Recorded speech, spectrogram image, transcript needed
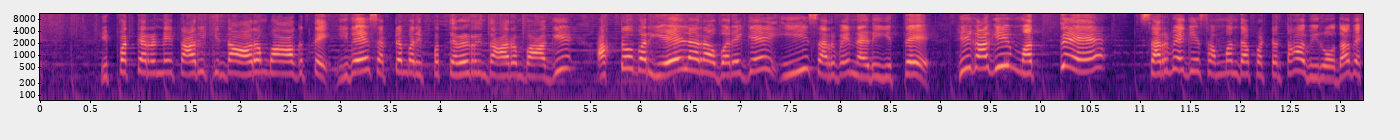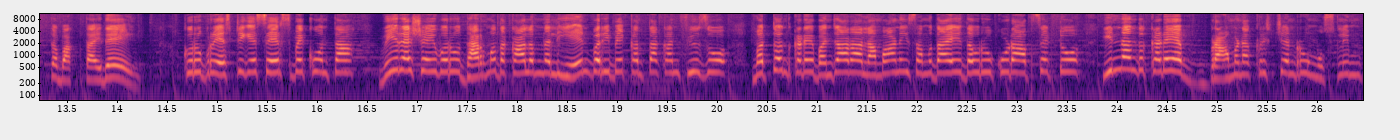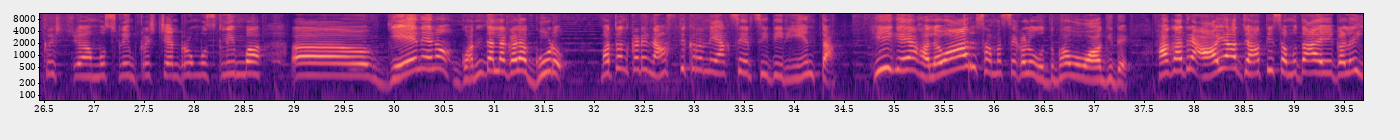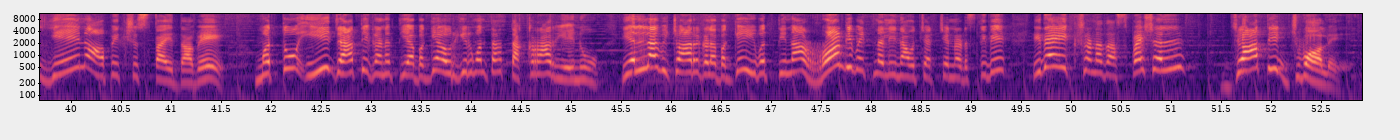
ಇಪ್ಪತ್ತೆರಡನೇ ತಾರೀಕಿಂದ ಆರಂಭ ಆಗುತ್ತೆ. ಇದೇ ಸೆಪ್ಟೆಂಬರ್ ಇಪ್ಪತ್ತೆರಡರಿಂದ ಆರಂಭ ಆಗಿ ಅಕ್ಟೋಬರ್ ಏಳರವರೆಗೆ ಈ ಸರ್ವೆ ನಡೆಯುತ್ತೆ. ಹೀಗಾಗಿ ಮತ್ತೆ ಸರ್ವೆಗೆ ಸಂಬಂಧಪಟ್ಟಂತಹ ವಿರೋಧ ವ್ಯಕ್ತವಾಗ್ತಾ ಇದೆ. ಕುರುಬ್ರು ಎಷ್ಟಿಗೆ ಸೇರಿಸ್ಬೇಕು ಅಂತ ವೀರಶೈವರು ಧರ್ಮದ ಕಾಲಂನಲ್ಲಿ ಏನು ಬರಿಬೇಕಂತ ಕನ್ಫ್ಯೂಸು ಮತ್ತೊಂದು ಕಡೆ ಬಂಜಾರ ಲಂಬಾಣಿ ಸಮುದಾಯದವರು ಕೂಡ ಅಪ್ಸೆಟ್ಟು ಇನ್ನೊಂದು ಕಡೆ ಬ್ರಾಹ್ಮಣ ಕ್ರಿಶ್ಚಿಯನ್ರು, ಮುಸ್ಲಿಂ ಕ್ರಿಶ್ ಮುಸ್ಲಿಂ ಕ್ರಿಶ್ಚಿಯನ್ರು, ಮುಸ್ಲಿಂ ಏನೇನೋ ಗೊಂದಲಗಳ ಗೂಡು. ಮತ್ತೊಂದು ಕಡೆ ನಾಸ್ತಿಕರನ್ನು ಯಾಕೆ ಸೇರಿಸಿದ್ದೀರಿ ಅಂತ. ಹೀಗೆ ಹಲವಾರು ಸಮಸ್ಯೆಗಳು ಉದ್ಭವವಾಗಿದೆ. ಹಾಗಾದರೆ ಆಯಾ ಜಾತಿ ಸಮುದಾಯಗಳು ಏನು ಅಪೇಕ್ಷಿಸ್ತಾ ಇದ್ದಾವೆ? ಮತ್ತು ಈ ಜಾತಿ ಗಣತಿಯ ಬಗ್ಗೆ ಅವ್ರಿಗಿರುವಂತಹ ತಕರಾರು ಏನು? ಎಲ್ಲ ವಿಚಾರಗಳ ಬಗ್ಗೆ ಇವತ್ತಿನ ರಾ ಡಿಬೇಟ್ನಲ್ಲಿ ನಾವು ಚರ್ಚೆ ನಡೆಸ್ತೀವಿ. ಇದೇ ಈ ಕ್ಷಣದ ಸ್ಪೆಷಲ್ ಜಾತಿ ಜ್ವಾಲೆ.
